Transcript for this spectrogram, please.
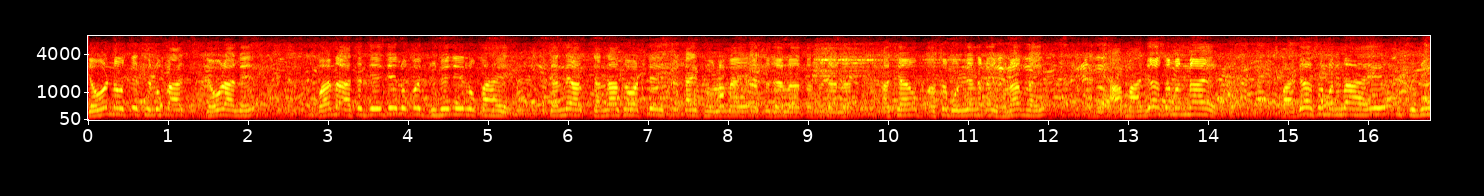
जवळ नव्हते ते लोक आज जवळ आले पण आता जे जे लोक जुने जे लोक आहेत त्यांना त्यांना असं वाटते की काही ठेवलं नाही असं झालं तसं झालं अशा असं बोलल्यानं काही होणार नाही. माझं असं म्हणणं आहे माझं असं म्हणणं आहे की तुम्ही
